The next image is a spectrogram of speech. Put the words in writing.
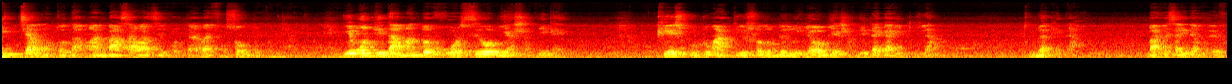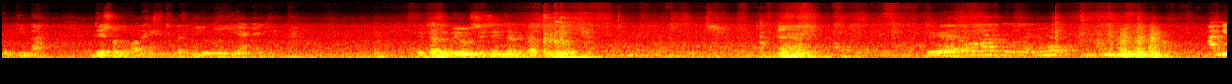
ইচ্ছা মতো দামান বাসাবাসি করতে পারবে পছন্দ করতে পারবে এমনকি দামানদর খরচেও বিয়া শাদি গাই ফেস কুটুম আত্মীয় স্বজনদের লইয়াও বিয়া শাদিটা গাই দিলাম। তোমরা কে দাও? বাপে চাইরা আমাদের প্রতিবার দেশ যখন আইসি তোমরা কাজ করে হচ্ছে আমি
